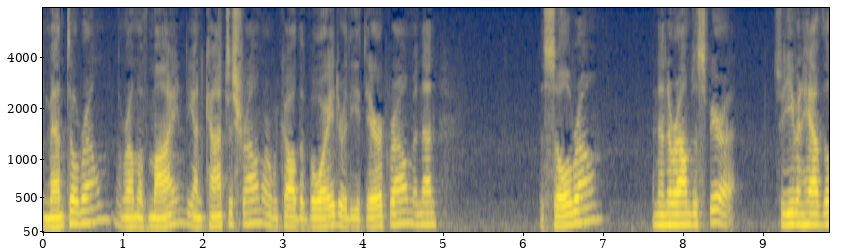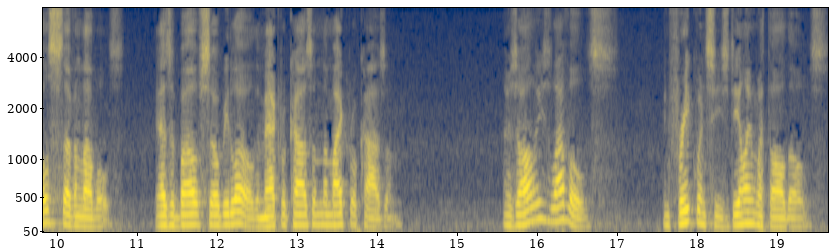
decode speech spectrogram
the mental realm, the realm of mind, the unconscious realm, or we call the void or the etheric realm, and then the soul realm, and then the realms of spirit. So you even have those seven levels. As above, so below. The macrocosm, the microcosm. There's all these levels and frequencies dealing with all those.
